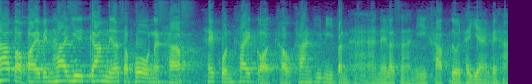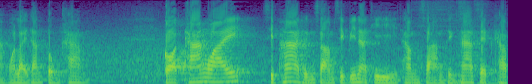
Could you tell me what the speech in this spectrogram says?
ท่าต่อไปเป็นท่ายืดกล้ามเนื้อสะโพกนะครับ ให้คนไข้กอดเข่าข้างที่มีปัญหาในลักษณะนี้ครับ โดยทะแยงไปหาหัวไหล่ด้านตรงข้าม กอดค้างไว้ 15-30 วินาทีทำ3-5 เซตครับ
